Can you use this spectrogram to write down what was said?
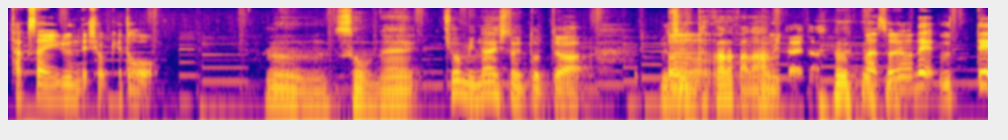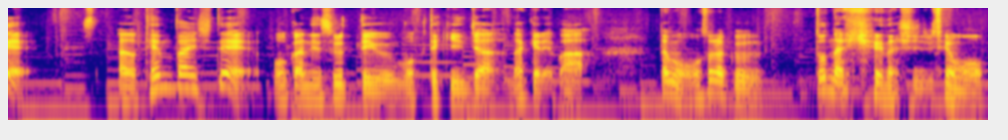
たくさんいるんでしょうけどうん、そうね。興味ない人にとっては別に宝かなみたいな、まあそれをね売ってあの転売してお金にするっていう目的じゃなければ多分おそらくどんなに綺麗な真珠でも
